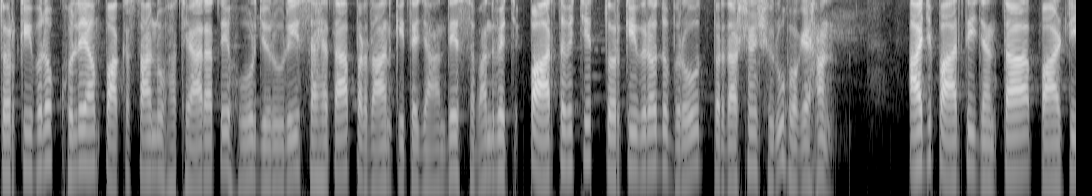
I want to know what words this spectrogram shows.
ਤੁਰਕੀ ਵੱਲੋਂ ਖੁੱਲ੍ਹੇਆਮ ਪਾਕਿਸਤਾਨ ਨੂੰ ਹਥਿਆਰ ਅਤੇ ਹੋਰ ਜ਼ਰੂਰੀ ਸਹਾਇਤਾ ਪ੍ਰਦਾਨ ਕੀਤੇ ਜਾਣ ਦੇ ਸਬੰਧ ਵਿੱਚ ਭਾਰਤ ਵਿੱਚ ਤੁਰਕੀ ਵਿਰੁੱਧ ਵਿਰੋਧ ਪ੍ਰਦਰਸ਼ਨ ਸ਼ੁਰੂ ਹੋ ਗਏ ਹਨ। ਅੱਜ Bharatiya Janata party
